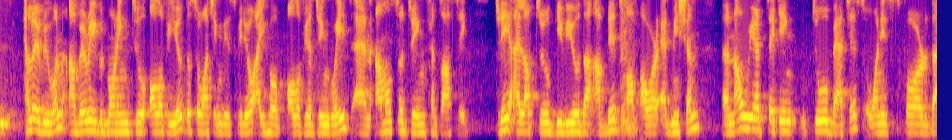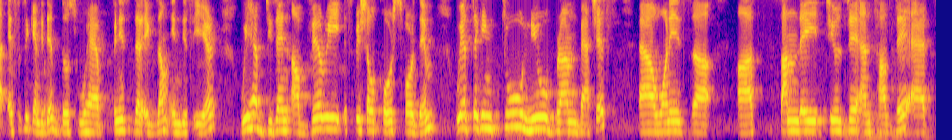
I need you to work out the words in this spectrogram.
Hello everyone, a very good morning to all of you. Those who are watching this video, I hope all of you are doing great and I'm also doing fantastic. Today I love to give you the update of our admission. Uh, now we are taking two batches. One is for the SSC candidate, those who have finished their exam in this year. We have designed a very special course for them. We are taking two new brand batches. Uh, one is uh, uh, Sunday, Tuesday, and Thursday at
